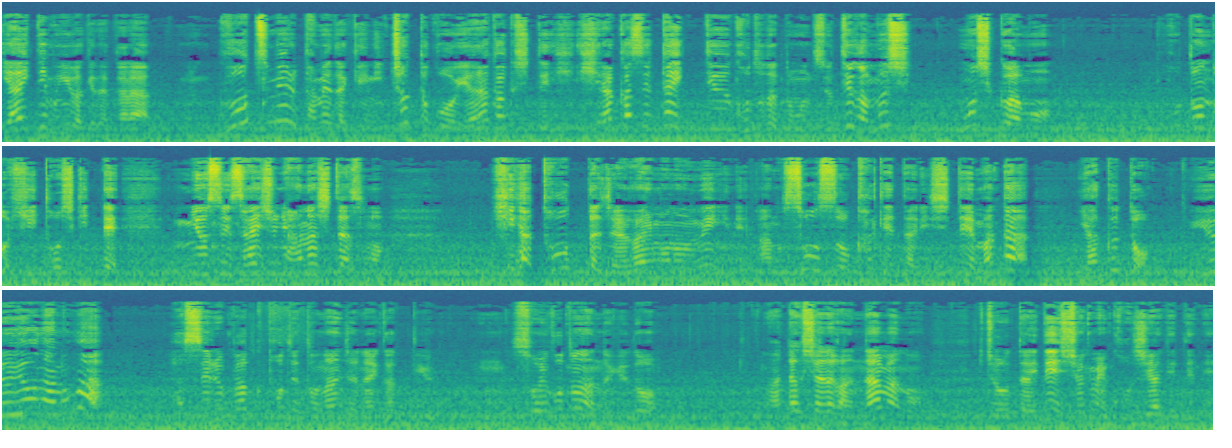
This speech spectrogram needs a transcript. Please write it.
焼いてもいいわけだから具を詰めるためだけにちょっとこう柔らかくして開かせたいっていうことだと思うんですよ。っていうかもしもしくはもうほとんど火通し切って要するに最初に話したその火が通ったじゃがいもの上にねあのソースをかけたりしてまた焼くというようなのがハッセルバックポテトなんじゃないかっていう、うん、そういうことなんだけど私はだから生の状態で一生懸命こじ開けてね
